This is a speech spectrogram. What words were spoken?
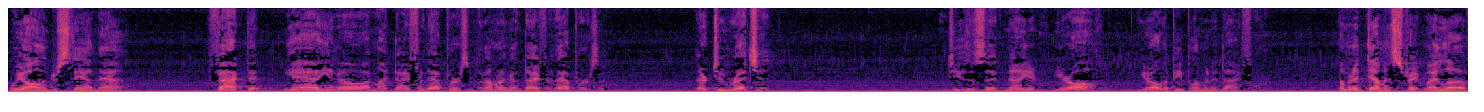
We all understand that. fact that, yeah, you know, I might die for that person, but I'm not going to die for that person. They're too wretched. Jesus said, No, you're, you're all you're all the people I'm going to die for. I'm going to demonstrate my love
